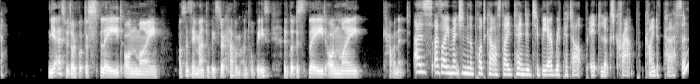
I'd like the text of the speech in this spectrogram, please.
Yes, which I've got displayed on my I was going to say mantelpiece. I don't have a mantelpiece. I've got displayed on my cabinet. As as I mentioned in the podcast, I tended to be a rip it up, it looks crap kind of person.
